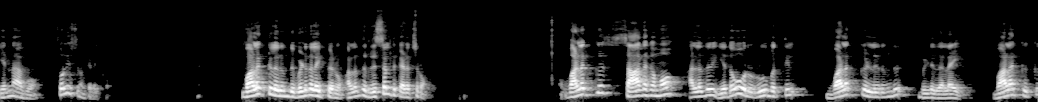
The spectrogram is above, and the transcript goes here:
என்ன ஆகும் சொல்யூஷன் கிடைக்கும். வழக்கிலிருந்து விடுதலை பெறும் அல்லது ரிசல்ட் கிடைச்சிரும். வழக்கு சாதகமோ அல்லது ஏதோ ஒரு ரூபத்தில் வழக்கிலிருந்து விடுதலை. வழக்குக்கு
